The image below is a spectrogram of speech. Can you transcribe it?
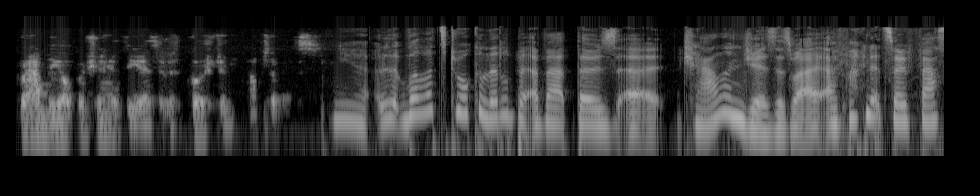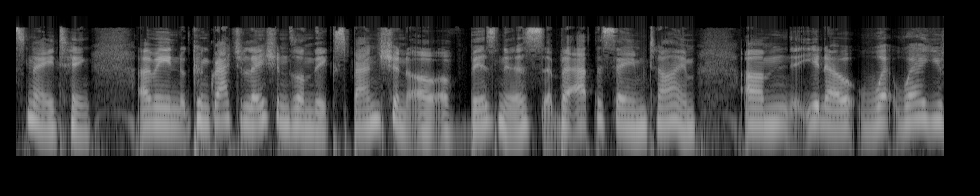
grab the opportunity as it was pushed in front of us. Yeah. Well, let's talk a little bit about those uh, challenges as well. I, I, find it so fascinating. I mean, congratulations on the expansion of, of business, but at the same time, um, you know, where, where you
